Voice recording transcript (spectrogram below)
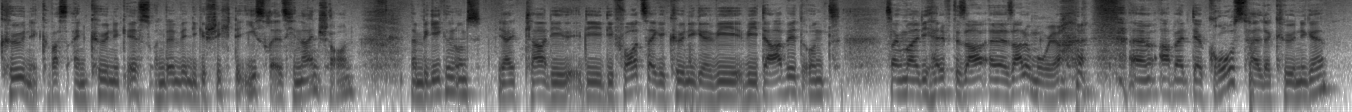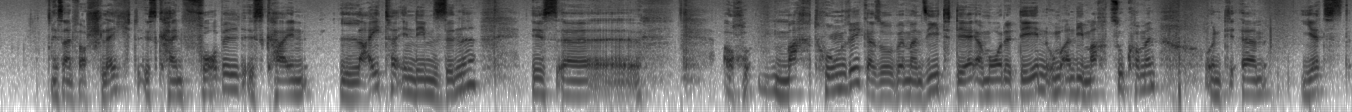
König, was ein König ist. Und wenn wir in die Geschichte Israels hineinschauen, dann begegnen uns, ja klar, die, die, die Vorzeigekönige wie, wie David und, sagen wir mal, die Hälfte Sa äh, Salomo. Ja? Ähm, aber der Großteil der Könige ist einfach schlecht, ist kein Vorbild, ist kein Leiter in dem Sinne, ist... Äh, auch machthungrig. Also wenn man sieht, der ermordet den, um an die Macht zu kommen. Und ähm, jetzt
